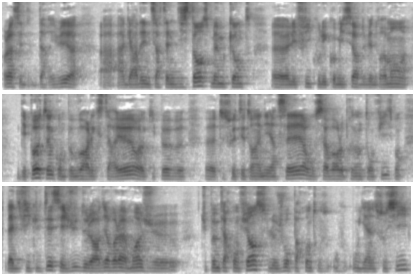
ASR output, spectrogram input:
Voilà, c'est d'arriver à, à, garder une certaine distance, même quand euh, les flics ou les commissaires deviennent vraiment des potes, hein, qu'on peut voir à l'extérieur, euh, qui peuvent euh, te souhaiter ton anniversaire ou savoir le prénom de ton fils. Bon, la difficulté, c'est juste de leur dire voilà, moi, tu peux me faire confiance. Le jour, par contre, où il y a un souci,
